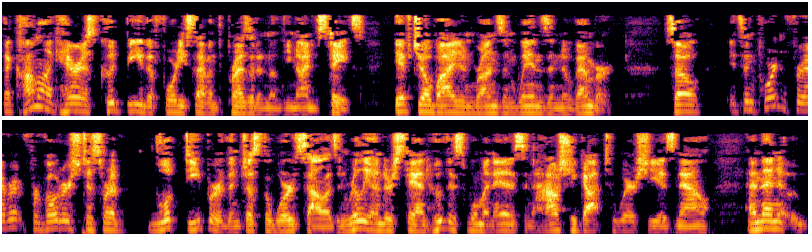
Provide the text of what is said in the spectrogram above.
that Kamala Harris could be the 47th president of the United States if Joe Biden runs and wins in November. So it's important for ever, for voters to sort of look deeper than just the word salads and really understand who this woman is and how she got to where she is now. And then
